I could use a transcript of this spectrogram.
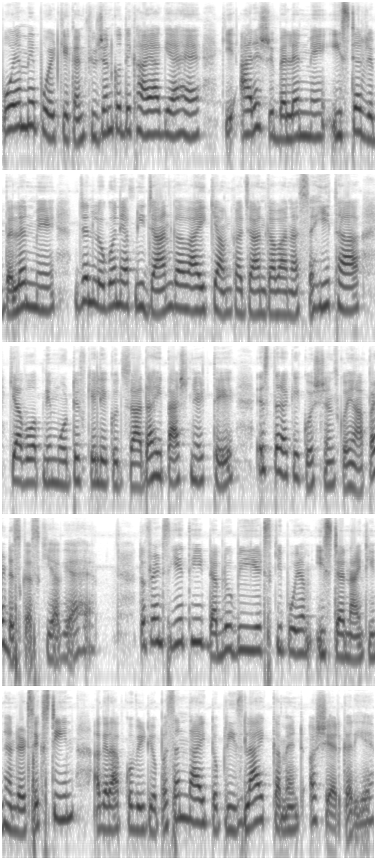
पोएम में पोइट के कन्फ्यूज़न को दिखाया गया है कि आयरिश रिबेलन में ईस्टर रिबेलन में, जिन लोगों ने अपनी जान गंवाई, क्या उनका जान गंवाना सही था? क्या वो अपने मोटिव के लिए कुछ ज़्यादा ही पैशनेट थे? इस तरह के क्वेश्चंस को यहाँ पर डिस्कस किया गया है। तो फ्रेंड्स, ये थी डब्ल्यू बी एड्स की पोएम ईस्टर 1916 अगर आपको वीडियो पसंद आई तो प्लीज़ लाइक कमेंट और शेयर करिए।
